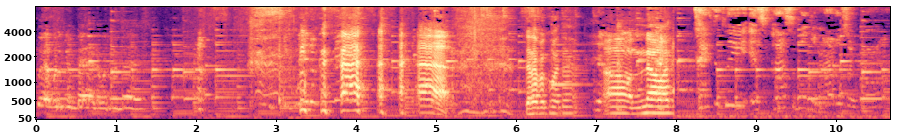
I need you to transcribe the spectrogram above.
That would have been bad. That would have been bad. Did I record that? Oh no. Technically, it's possible the models are wrong,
